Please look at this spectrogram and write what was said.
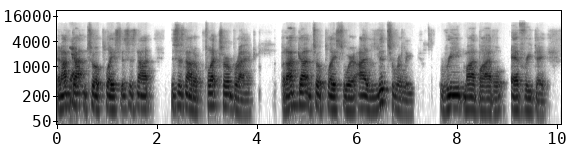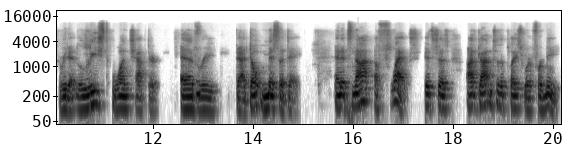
and I've Yeah. gotten to a place, this is not this is not a flex or a brag, but I've gotten to a place where I literally read my Bible every day. I read at least one chapter every day. I don't miss a day. And it's not a flex. It's just I've gotten to the place where for me,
